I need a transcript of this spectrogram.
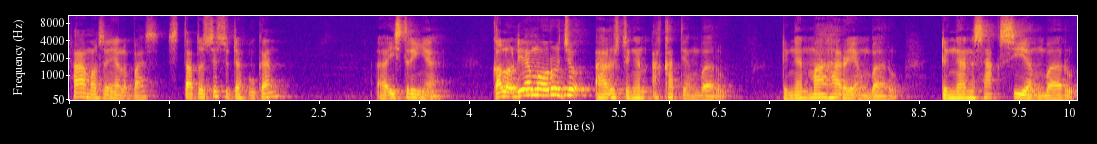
Faham maksudnya lepas? Statusnya sudah bukan uh, istrinya. Kalau dia mau rujuk harus dengan akad yang baru, dengan mahar yang baru, dengan saksi yang baru,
